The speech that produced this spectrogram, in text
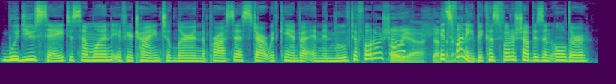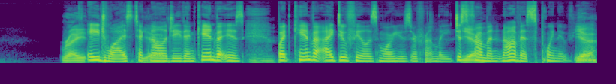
would you say to someone if you're trying to learn the process, start with Canva and then move to Photoshop? oh yeah, definitely. It's funny because Photoshop is an older right? age-wise technology than Canva is, Mhm. but Canva I do feel is more user-friendly, just Yeah. from a novice point of view. Yeah,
